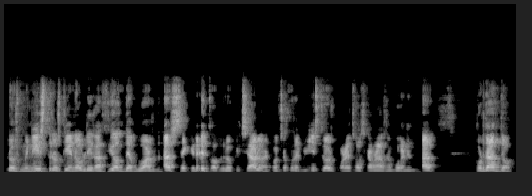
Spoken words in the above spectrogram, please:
los ministros tienen obligación de guardar secreto de lo que se habla en el Consejo de Ministros, por eso las cámaras no pueden entrar. Por tanto,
